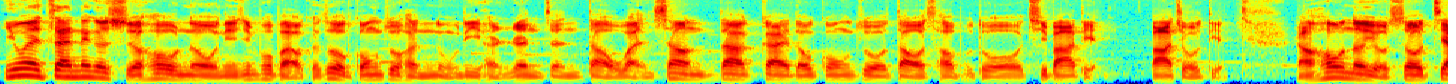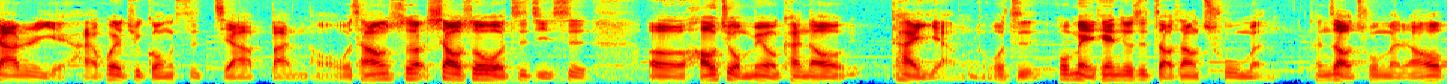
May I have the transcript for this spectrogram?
因为在那个时候呢，我年薪破百，可是我工作很努力很认真，到晚上大概都工作到差不多七八点八九点，然后呢有时候假日也还会去公司加班。我常常说笑说我自己是呃好久没有看到太阳了，我只我每天就是早上出门。很早出门，然后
